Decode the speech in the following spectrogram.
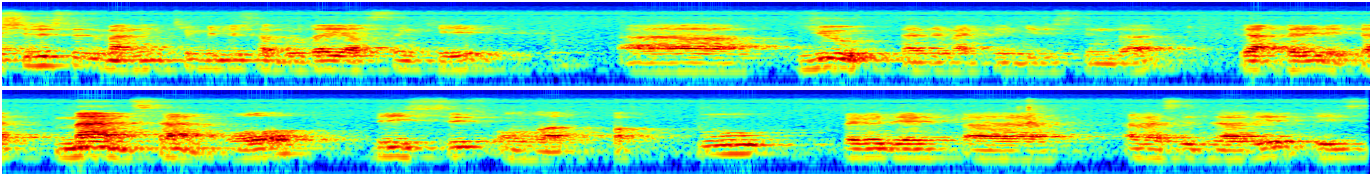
eşidirsiniz məni, kim bilirsə burada yazsın ki, ə, you nə deməkdir ingilis dilində? Belə deyək də, mən, sən, o, biz, siz, onlar. Bax, bu belə deyək, ə, əvəzlikləri biz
